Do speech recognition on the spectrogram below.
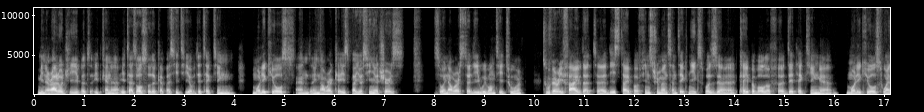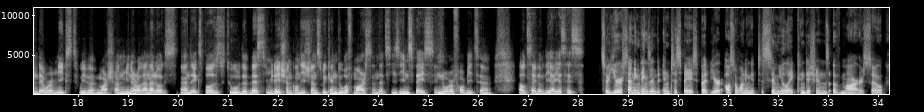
mineralogy, but it can uh, it has also the capacity of detecting molecules and in our case biosignatures. So in our study, we wanted to to verify that uh, this type of instruments and techniques was uh, capable of uh, detecting uh, molecules when they were mixed with uh, Martian mineral analogs and exposed to the best simulation conditions we can do of Mars, and that is in space in Earth orbit outside of the ISS. So you're sending things in, into space, but you're also wanting it to simulate conditions of Mars. So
